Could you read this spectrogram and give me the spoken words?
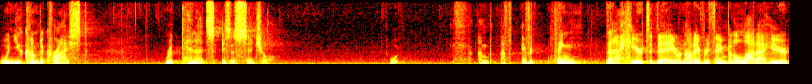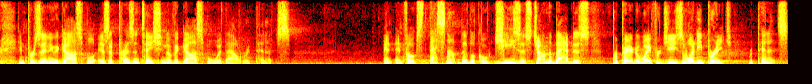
when you come to Christ, repentance is essential. I'm, everything that I hear today, or not everything, but a lot I hear in presenting the gospel, is a presentation of the gospel without repentance. And, and folks, that's not biblical. Jesus, John the Baptist, prepared the way for Jesus. What did he preach? Repentance.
